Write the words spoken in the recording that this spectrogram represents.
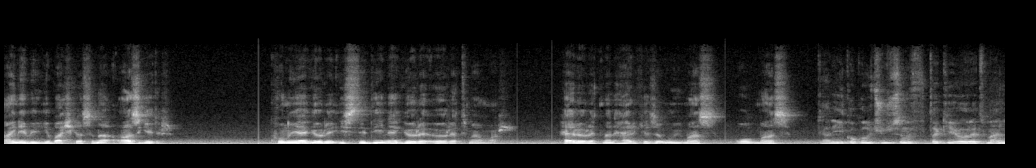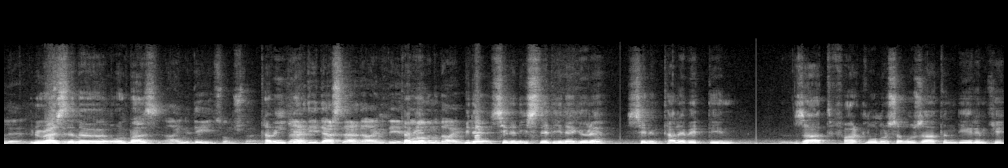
aynı bilgi başkasına az gelir. Konuya göre, istediğine göre öğretmen var. Her öğretmen herkese uymaz, olmaz. Yani ilkokul 3. sınıftaki öğretmenle Üniversitede olmaz. aynı değil sonuçta. Tabii ki. Verdiği dersler de aynı değil, Tabii. donanımı da aynı Bir değil. de senin istediğine göre senin talep ettiğin zat farklı olursa o zatın diyelim ki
